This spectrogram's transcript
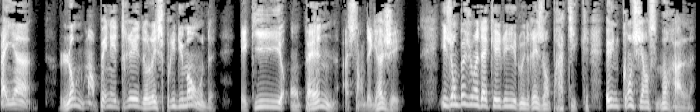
païens, longuement pénétrés de l'esprit du monde, et qui ont peine à s'en dégager. Ils ont besoin d'acquérir une raison pratique et une conscience morale,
